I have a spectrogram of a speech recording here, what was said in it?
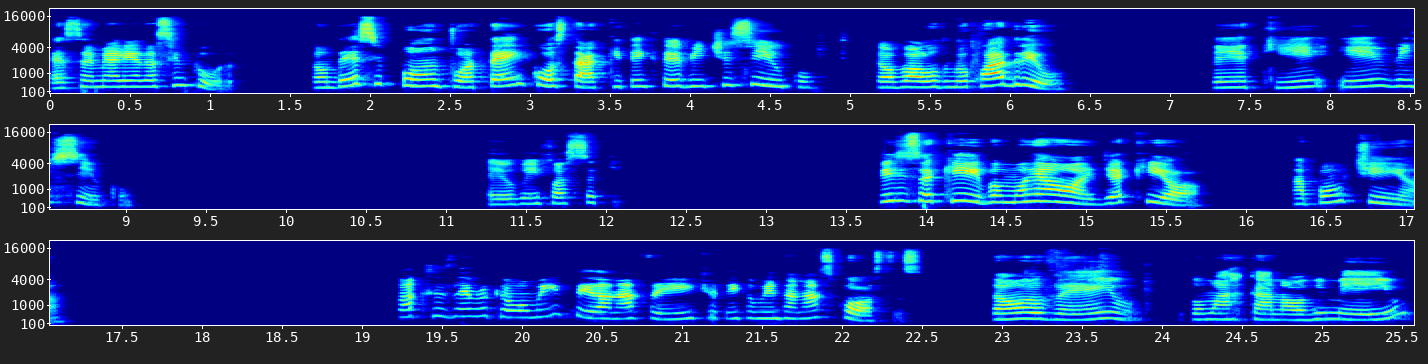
Essa é a minha linha da cintura. Então, desse ponto até encostar aqui tem que ter 25, que é o valor do meu quadril. Vem aqui e 25. Aí eu venho e faço isso aqui. Fiz isso aqui, vou morrer aonde? Aqui, ó. Na pontinha. Só que vocês lembram que eu aumentei lá na frente, eu tenho que aumentar nas costas. Então, eu venho, vou marcar 9,5.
